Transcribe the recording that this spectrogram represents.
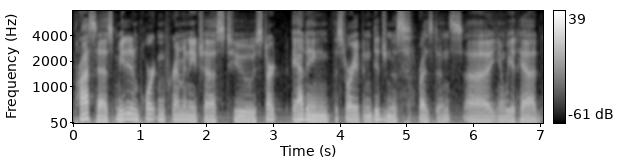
process made it important for MNHS to start adding the story of indigenous residents? Uh, you know, we had had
